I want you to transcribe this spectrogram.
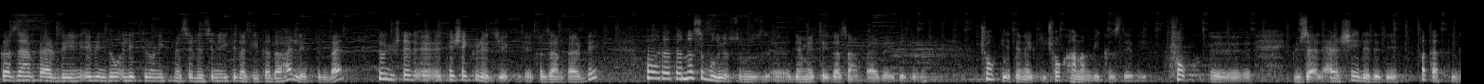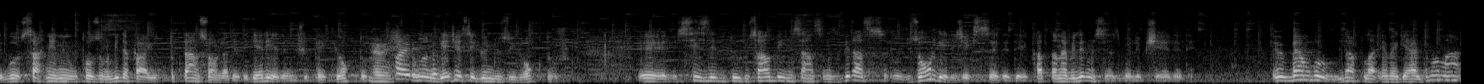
Gazanfer Bey'in evinde o elektronik meselesini iki dakikada hallettim ben. Dönüşte e, teşekkür edecek e, Gazanfer Bey. Bu arada nasıl buluyorsunuz e, Demet'i Gazanfer Bey dedim. Çok yetenekli, çok hanım bir kız dedi. Çok e, güzel her şey de dedi. Fakat dedi bu sahnenin tozunu bir defa yuttuktan sonra dedi geriye dönüşü pek yoktur. Bunun gecesi gündüzü yoktur. Ee, siz dedi duygusal bir insansınız. Biraz e, zor gelecek size dedi. Katlanabilir misiniz böyle bir şeye dedi. E, ben bu lafla eve geldim ama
